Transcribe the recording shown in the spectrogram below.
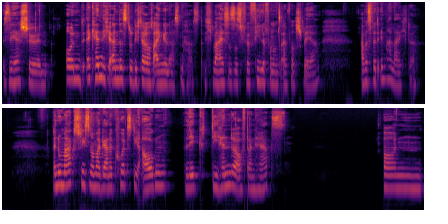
Sehr schön. Und erkenne dich an, dass du dich darauf eingelassen hast. Ich weiß, es ist für viele von uns einfach schwer, aber es wird immer leichter. Wenn du magst, schließ noch mal gerne kurz die Augen, leg die Hände auf dein Herz und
